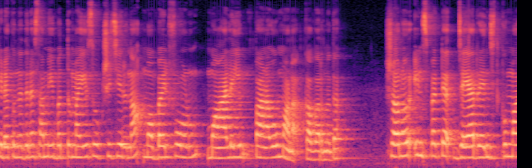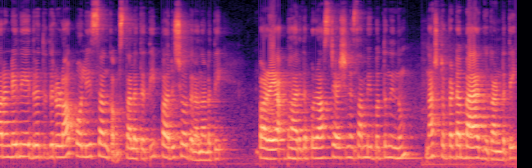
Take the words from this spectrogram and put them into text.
കിടക്കുന്നതിന് സമീപത്തുമായി സൂക്ഷിച്ചിരുന്ന മൊബൈൽ ഫോണും മാലയും പണവുമാണ് കവർന്നത്. ഷൊർണൂർ ഇൻസ്പെക്ടർ ജയ രഞ്ജിത് കുമാറിന്റെ നേതൃത്വത്തിലുള്ള പോലീസ് സംഘം സ്ഥലത്തെത്തി പരിശോധന നടത്തി. പഴയ ഭാരതപ്പുഴ സ്റ്റേഷന് സമീപത്തു നിന്നും നഷ്ടപ്പെട്ട ബാഗ് കണ്ടെത്തി.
